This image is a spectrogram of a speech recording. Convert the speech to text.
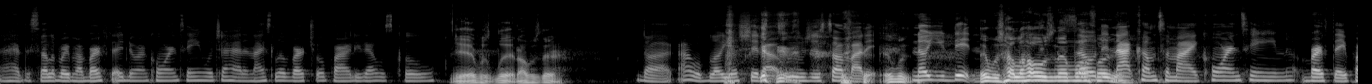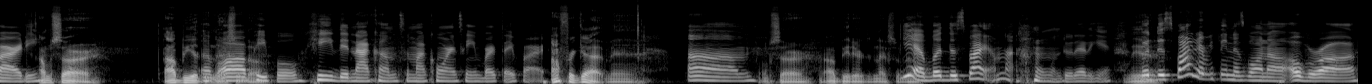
I had to celebrate my birthday during quarantine, which I had a nice little virtual party. That was cool. Yeah, it was lit. I was there. Dog, I would blow your shit out. we was just talking about it. It was- no, you didn't. It was hella hoes in that Zoom motherfucker. did not come to my quarantine birthday party. I'm sorry. I'll be at the of next all people, he did not come to my quarantine birthday party. I forgot, man. Um, I'm sorry. I'll be there at the next one. yeah, but despite I'm not I don't want to do that again. Yeah. But despite everything that's going on overall,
